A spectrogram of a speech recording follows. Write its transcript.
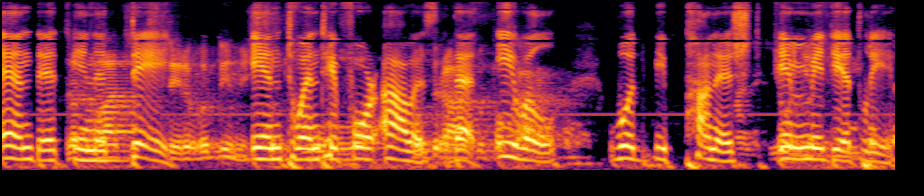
ended in a day, in 24 hours, that evil would be punished immediately.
